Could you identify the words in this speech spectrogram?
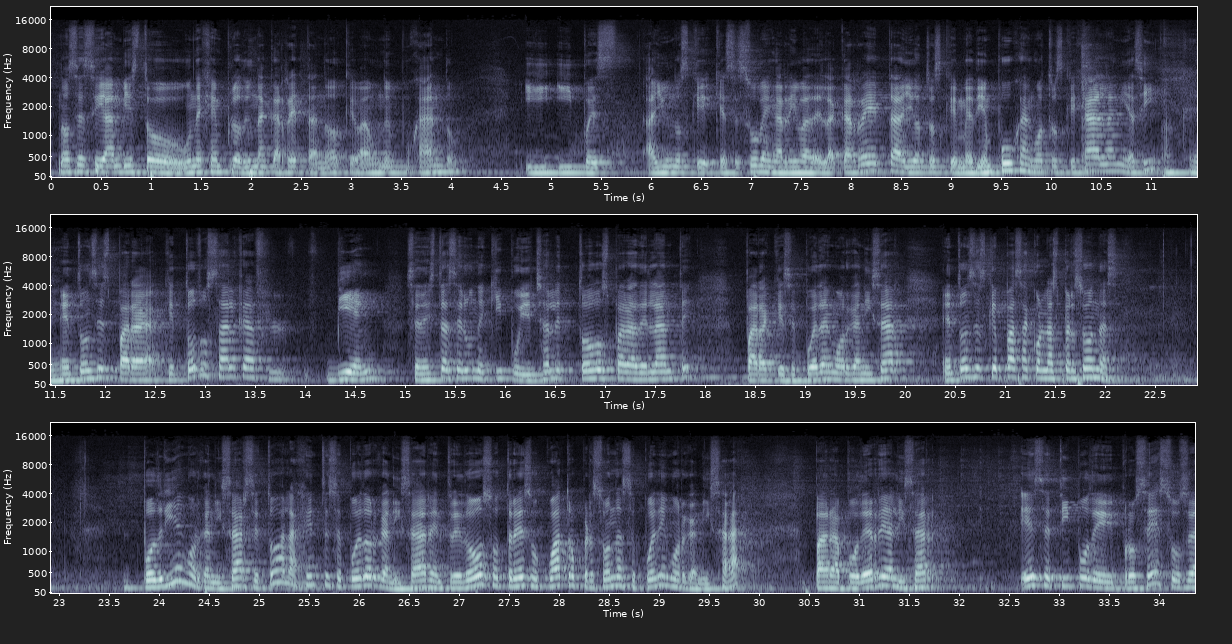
No sé si han visto un ejemplo de una carreta, ¿no? Que va uno empujando y, pues hay unos que, se suben arriba de la carreta y otros que medio empujan, otros que jalan y así. Entonces, para que todo salga bien, se necesita hacer un equipo y echarle todos para adelante para que se puedan organizar. Entonces, ¿qué pasa con las personas? Podrían organizarse, toda la gente se puede organizar, entre dos o tres o cuatro personas se pueden organizar para poder realizar ese tipo de procesos.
